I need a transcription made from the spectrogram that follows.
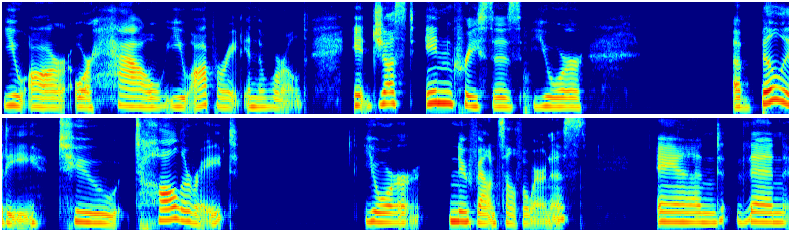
you are or how you operate in the world. It just increases your ability to tolerate your newfound self awareness and then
